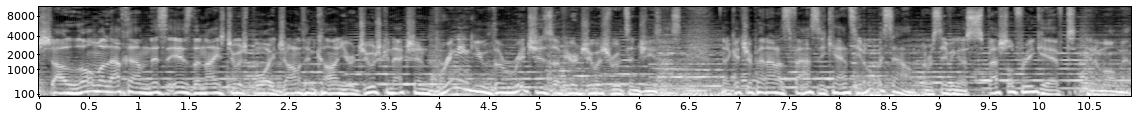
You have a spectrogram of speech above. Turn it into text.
Shalom Aleichem. This is the nice Jewish boy, Jonathan Cahn, your Jewish connection, bringing you the riches of your Jewish roots in Jesus. Now get your pen out as fast as you can so you don't miss out on receiving a special free gift in a moment.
